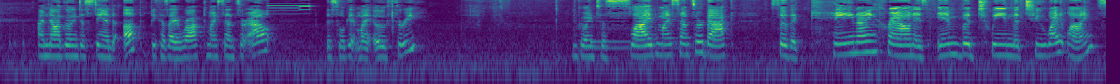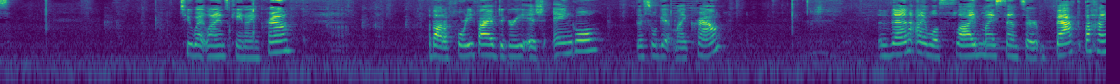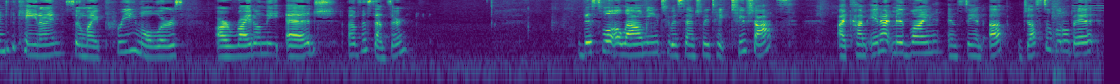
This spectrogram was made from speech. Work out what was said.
I'm now going to stand up because I rocked my sensor out. This will get my O3. I'm going to slide my sensor back so the canine crown is in between the two white lines. Two white lines, canine crown. About a 45 degree-ish angle. This will get my crown. Then I will slide my sensor back behind the canine so my premolars are right on the edge of the sensor. This will allow me to essentially take two shots. I come in at midline and stand up just a little bit.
